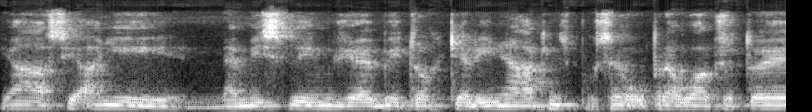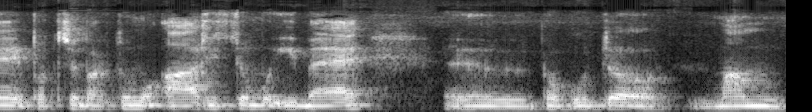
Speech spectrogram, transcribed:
Já si ani nemyslím, že by to chtěli nějakým způsobem upravovat, že to je potřeba k tomu A říct tomu i B. E, pokud to mám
